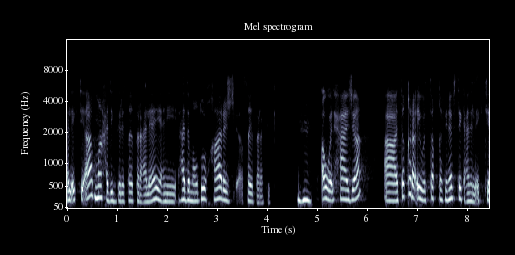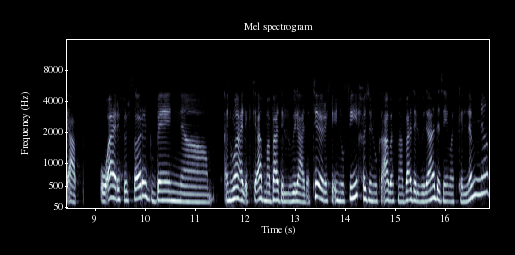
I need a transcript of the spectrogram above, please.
الاكتئاب ما حد يقدر يسيطر عليه يعني هذا موضوع خارج سيطرتك. أول حاجة آه تقرأي وتثقفي نفسك عن الاكتئاب. وأعرف الفرق بين آه أنواع الاكتئاب ما بعد الولادة. تعرفي إنه في حزن وكآبة ما بعد الولادة زي ما تكلمنا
